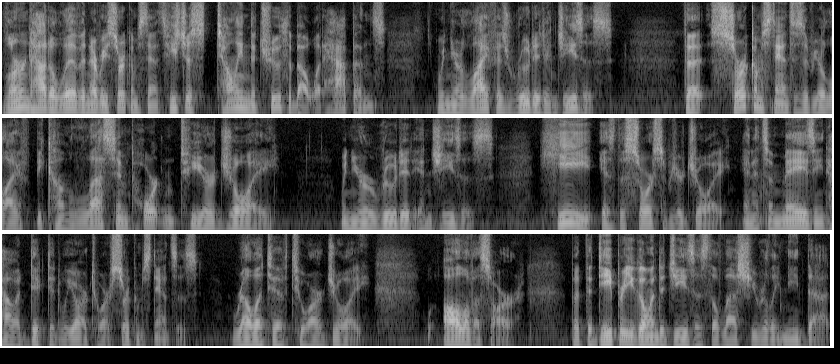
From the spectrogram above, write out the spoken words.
learned how to live in every circumstance. He's just telling the truth about what happens when your life is rooted in Jesus. The circumstances of your life become less important to your joy when you're rooted in Jesus. He is the source of your joy. And it's amazing how addicted we are to our circumstances relative to our joy. All of us are. But the deeper you go into Jesus, the less you really need that.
